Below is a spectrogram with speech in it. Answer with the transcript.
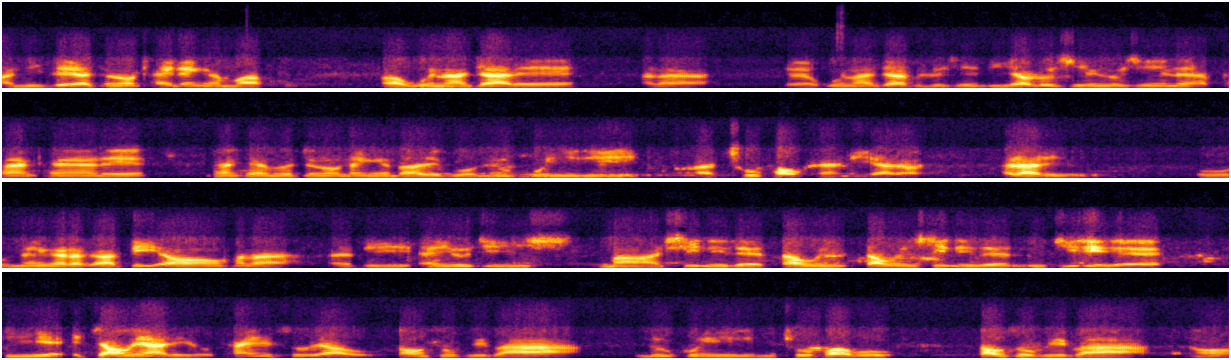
အနည်းစက်ကကျွန်တော်ထိုင်းနိုင်ငံမှာအာဝင်လာကြတယ်ဟလာအဲဝင်လာကြပြီလို့ရှိရင်ဒီရောက်လို့ရှိရင်လို့ရှိရင်လည်းအဖမ်းခံရတယ်ဖမ်းခံပြီးတော့ကျွန်တော်နိုင်ငံသားတွေပေါ့လူ့ခွင့်ရေးတွေအချိုးဖောက်ခံနေရတာအဲ့ဒါတွေကိုဟို နိုင်ငံတကာသိအောင်ဟလာအဲဒီ UNG မှာရှိနေတဲ့တာဝန်တာဝန်ရှိနေတဲ့လူကြီးတွေရဲ့ဒီအကြောင်းအရာတွေကိုထိုင်းအစိုးရကိုတောင်းဆိုပေးပါလူ့ခွင့်ရေးတွေမချိုးဖောက်ဖို့တောင်းဆိုပေးပါနော်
